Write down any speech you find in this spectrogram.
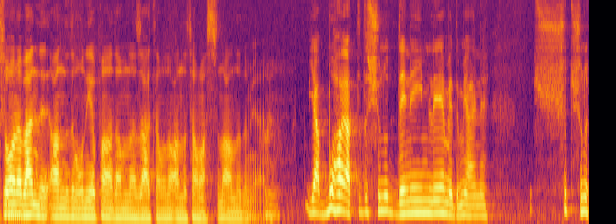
Sonra ben de anladım onu yapan adamla zaten onu anlatamazsın anladım yani. Ya bu hayatta da şunu deneyimleyemedim yani. Şu şunu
